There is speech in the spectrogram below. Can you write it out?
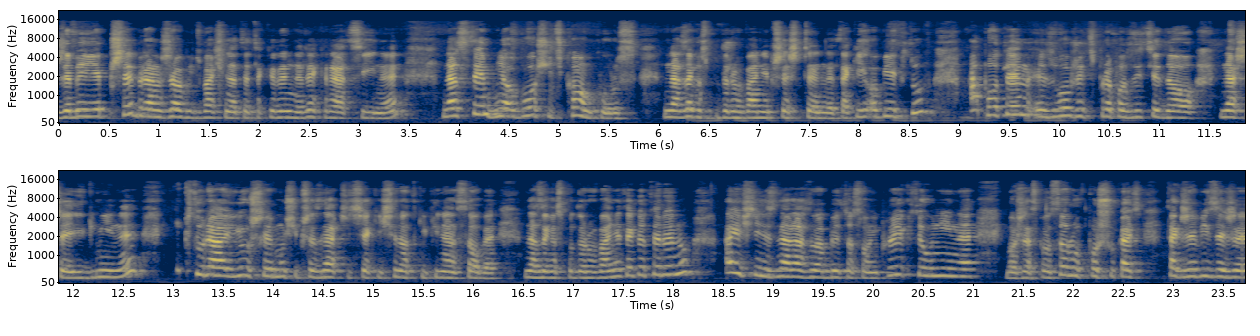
żeby je przebranżowić właśnie na te takie tereny rekreacyjne. Następnie ogłosić konkurs na zagospodarowanie przestrzenne takich obiektów, a potem złożyć propozycję do naszej gminy, i która już y, musi przeznaczyć jakieś środki finansowe na zagospodarowanie tego terenu, a jeśli nie znalazłaby, to są i projekty unijne, można sponsorów poszukać. Także widzę, że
